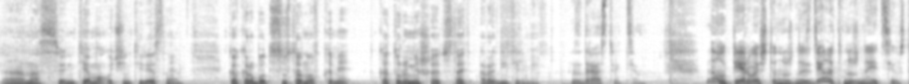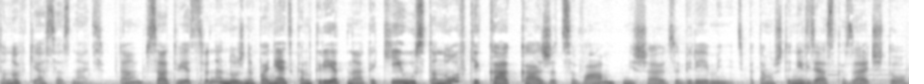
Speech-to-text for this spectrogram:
э, у нас сегодня тема очень интересная. Как работать с установками, которые мешают стать родителями. Здравствуйте. Ну, первое, что нужно сделать, нужно эти установки осознать. Да? Соответственно, нужно понять конкретно, какие установки, как кажется вам, мешают забеременеть. Потому что нельзя сказать, что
